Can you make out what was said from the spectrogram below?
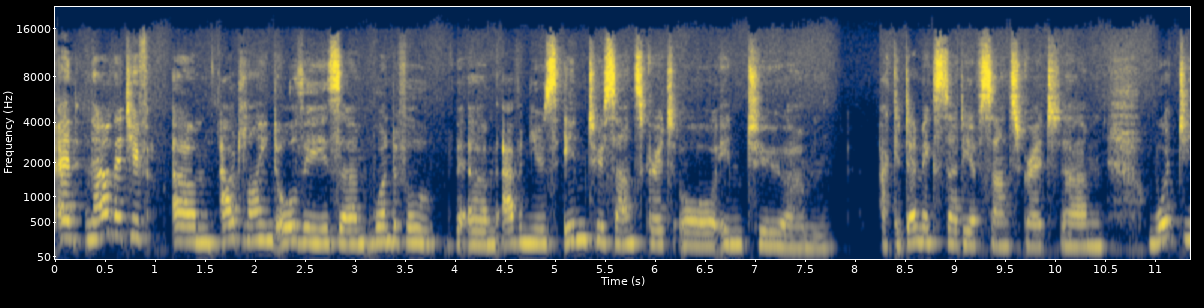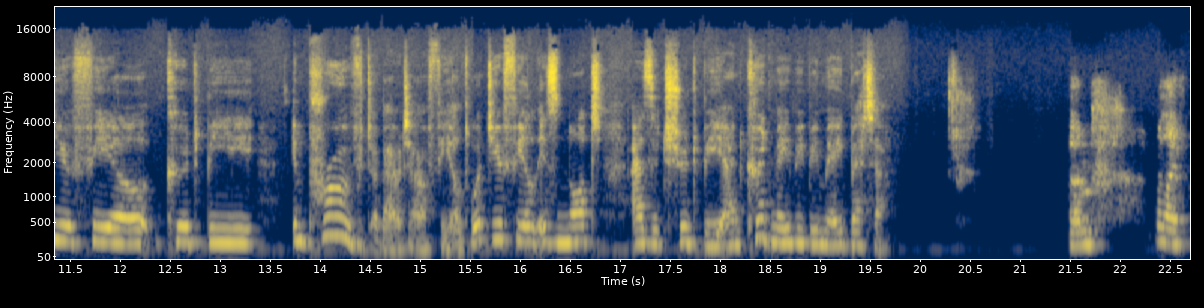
And now that you've um, outlined all these um, wonderful um, avenues into Sanskrit or into um, academic study of Sanskrit, um, what do you feel could be improved about our field? What do you feel is not as it should be and could maybe be made better? Um, well, I've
